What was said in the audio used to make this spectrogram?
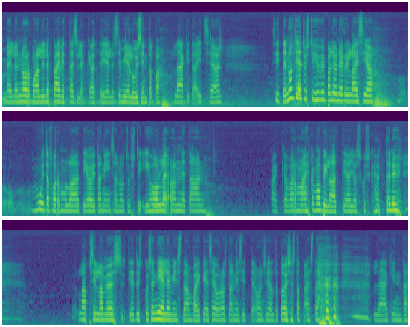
meille normaalille päivittäisille käyttäjille se mieluisin tapa lääkitä itseään. Sitten on tietysti hyvin paljon erilaisia muita formulaatioita, niin sanotusti iholle annetaan. Kaikki on varmaan ehkä mobilaattia joskus käyttänyt. Lapsilla myös, tietysti kun se nielemistä on vaikea seurata, niin sitten on sieltä toisesta päästä lääkintä.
